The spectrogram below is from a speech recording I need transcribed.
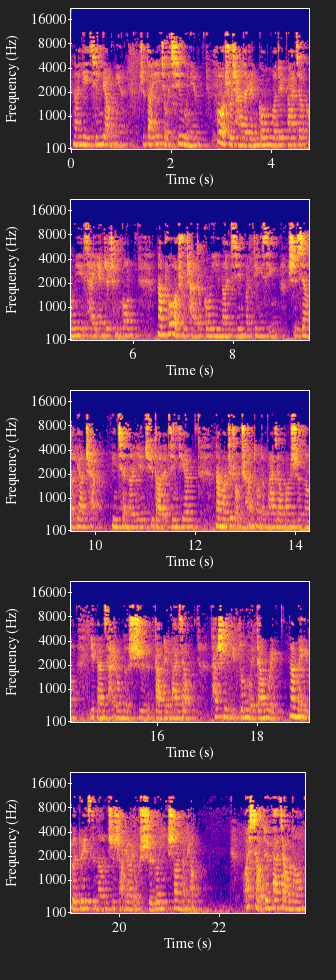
那历经两年，直到一九七五年，普洱熟茶的人工渥堆发酵工艺才研制成功。那普洱熟茶的工艺呢，基本定型，实现了量产，并且呢，延续到了今天。那么这种传统的发酵方式呢，一般采用的是大堆发酵，它是以吨为单位，那每一个堆子呢，至少要有十吨以上的量。而小堆发酵呢？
